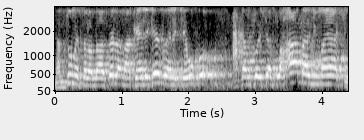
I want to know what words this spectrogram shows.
na Mtume sallallahu alaihi wasallam akaelekezwa elekee huko akamtoesha sahaba nyuma yake.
